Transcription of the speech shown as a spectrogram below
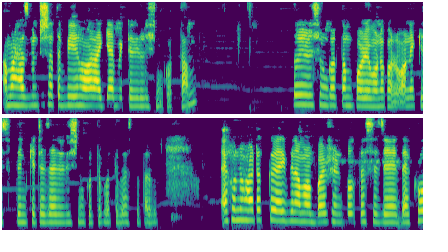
আমার হাজবেন্ডের সাথে বিয়ে হওয়ার আগে আমি একটা রিলেশন করতাম। তো রিলেশন করতাম, পরে মনে করেন অনেক কিছুদিন কেটে যায় রিলেশন করতে করতে ব্যস্ততার এখন হঠাৎ করে একদিন আমার বয়ফ্রেন্ড বলতেছে যে, দেখো,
